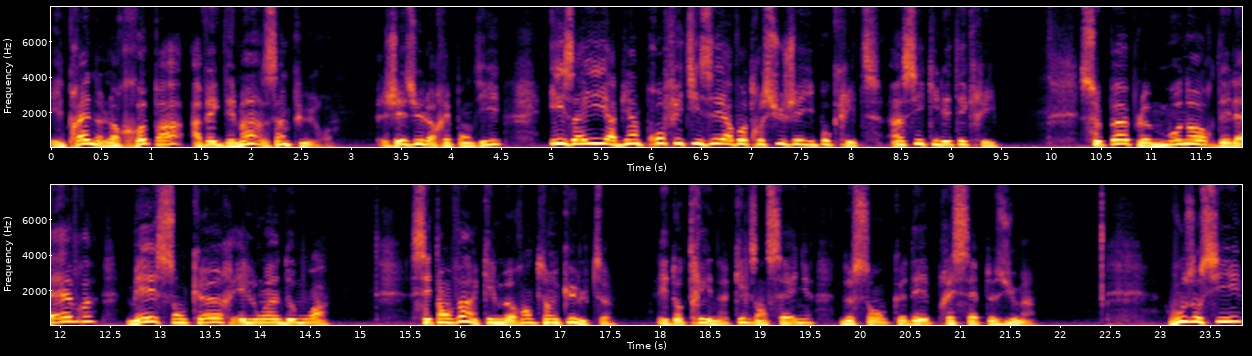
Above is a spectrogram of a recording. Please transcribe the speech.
Ils prennent leur repas avec des mains impures. Jésus leur répondit, Isaïe a bien prophétisé à votre sujet hypocrite, ainsi qu'il est écrit. Ce peuple m'honore des lèvres, mais son cœur est loin de moi. C'est en vain qu'ils me rendent un culte. Les doctrines qu'ils enseignent ne sont que des préceptes humains. Vous aussi,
